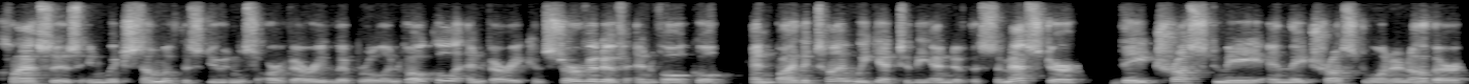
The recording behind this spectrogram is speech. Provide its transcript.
classes in which some of the students are very liberal and vocal and very conservative and vocal. And by the time we get to the end of the semester, they trust me and they trust one another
